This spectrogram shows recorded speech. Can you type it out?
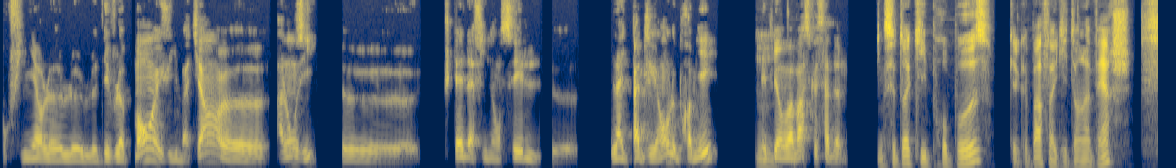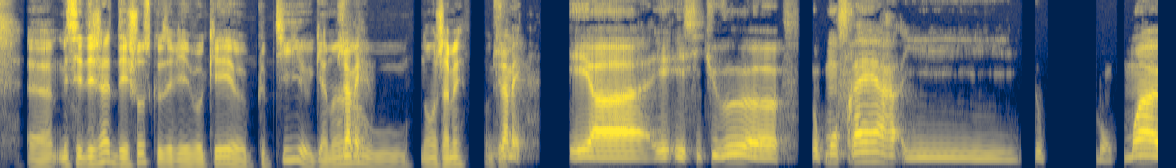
pour finir le, le, développement et je lui dis bah tiens, allons-y. je t'aide à financer l'iPad géant, le premier, et puis mmh. on va voir ce que ça donne. Donc c'est toi qui propose quelque part, enfin qui tend la perche. mais c'est déjà des choses que vous aviez évoquées plus petit, gamin Jamais. ou non jamais? Jamais. Et, si tu veux, donc mon frère, bon, moi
